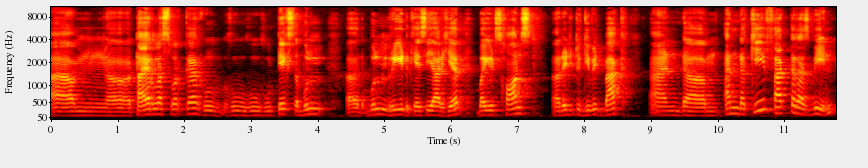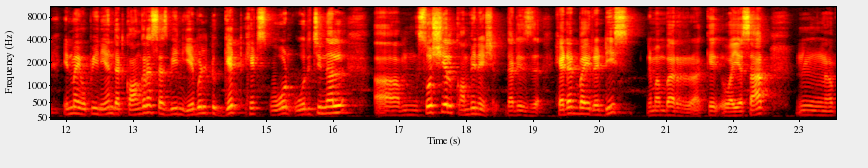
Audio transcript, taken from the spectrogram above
um, uh, tireless worker who, who, who, who takes the bull, uh, the bull read KCR here by its horns, uh, ready to give it back. And, um, and the key factor has been, in my opinion, that Congress has been able to get its own original um, social combination that is headed by Reddy's, remember uh, YSR, um,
